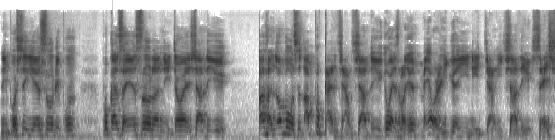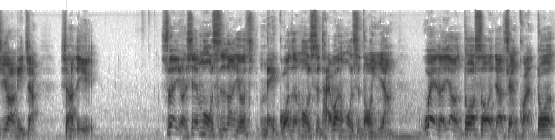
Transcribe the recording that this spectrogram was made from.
你不信耶稣，你不不跟随耶稣了，你就会下地狱。而很多牧师他不敢讲下地狱，为什么？因为没有人愿意你讲下地狱，谁希望你讲下地狱？所以有些牧师呢，有美国的牧师、台湾的牧师都一样。为了要多收人家捐款，多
